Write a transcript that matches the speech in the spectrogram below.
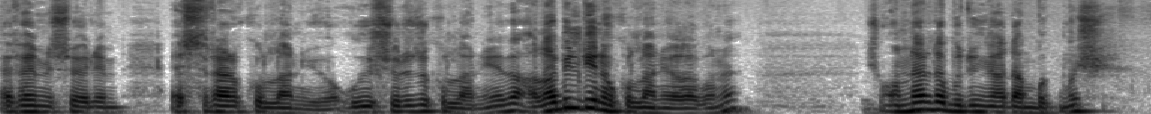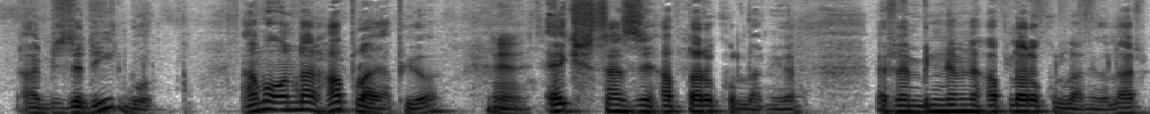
Efendim söyleyeyim esrar kullanıyor, uyuşturucu kullanıyor ve alabildiğini kullanıyorlar bunu. Şimdi onlar da bu dünyadan bıkmış. Yani bizde değil bu. Ama onlar hapla yapıyor. Evet. Ekstazi hapları kullanıyor. Efendim bilmem ne hapları kullanıyorlar.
